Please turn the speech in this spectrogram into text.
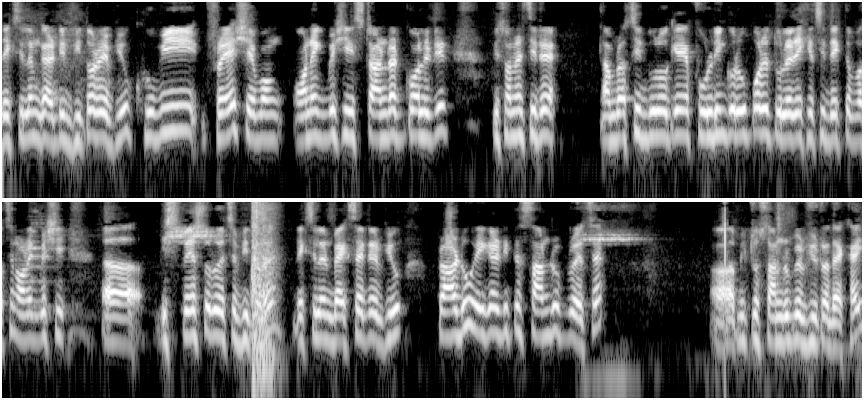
দেখছিলেন গাড়িটির ভিতরের ভিউ খুবই ফ্রেশ এবং অনেক বেশি স্ট্যান্ডার্ড কোয়ালিটির পিছনের সিটে আমরা সিটগুলোকে ফোল্ডিং করে উপরে তুলে রেখেছি, দেখতে পাচ্ছেন। অনেক বেশি স্পেসও রয়েছে ভিতরে। দেখছিলেন ব্যাক সাইডের ভিউ প্রাডু এই গাড়িটিতে সানরুফ রয়েছে। আমি একটু সানরুফের ভিউটা দেখাই।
